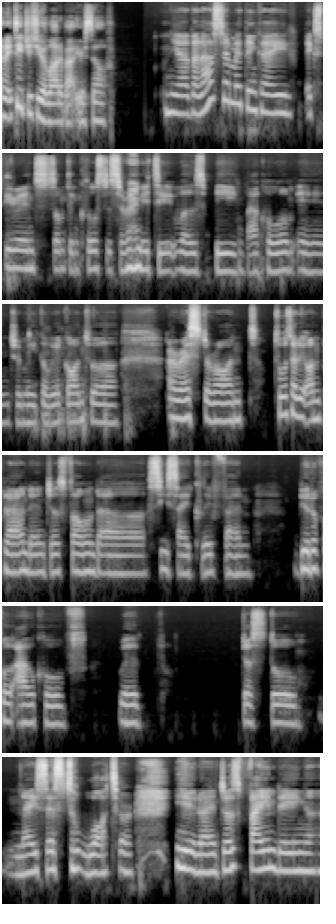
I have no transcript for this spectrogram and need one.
and it teaches you a lot about yourself. Yeah, the last time I think I experienced something close to serenity was being back home in Jamaica. We had gone to a, a restaurant totally unplanned and just found a seaside cliff and beautiful alcove with just the nicest water, you know, and just finding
